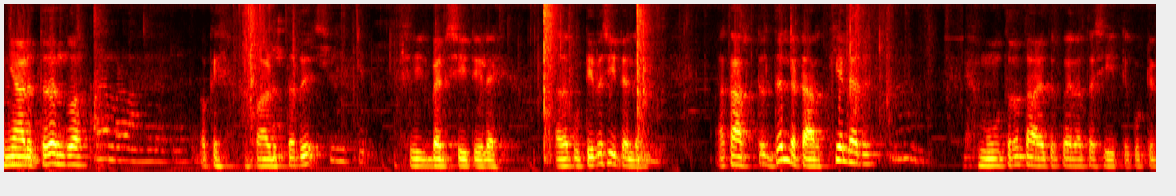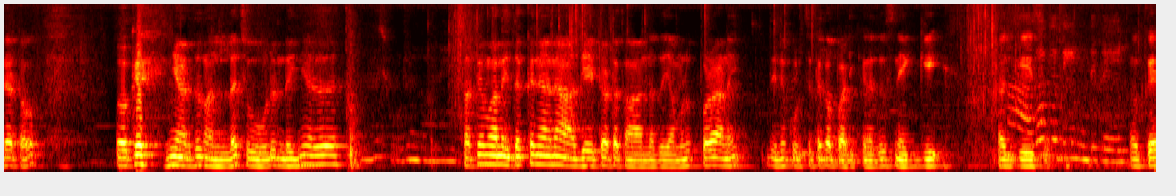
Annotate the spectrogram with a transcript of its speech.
ഇനി അടുത്തത് എന്തുവാ? ഓക്കെ അപ്പോൾ അടുത്തത് ബെഡ് ബെഡ്ഷീറ്റ് അല്ലേ അത് കുട്ടിയുടെ ഷീറ്റല്ലേ ആ കറക്റ്റ് ഇതല്ല ടർക്കി അല്ല അത്? മൂത്രം താഴത്തേക്ക് വരാത്ത ഷീറ്റ് കുട്ടിയുടെ കേട്ടോ ഓക്കെ ഇനി അടുത്ത് നല്ല ചൂടുണ്ട്. ഇനി അത് സത്യം പറഞ്ഞാൽ ഇതൊക്കെ ഞാൻ ആദ്യമായിട്ടോട്ടോ കാണുന്നത്. നമ്മളിപ്പോഴാണ് ഇതിനെ കുറിച്ചിട്ടൊക്കെ പഠിക്കുന്നത്. സ്നെഗ്ഗി ഹഗ്ഗീസ്. ഓക്കെ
